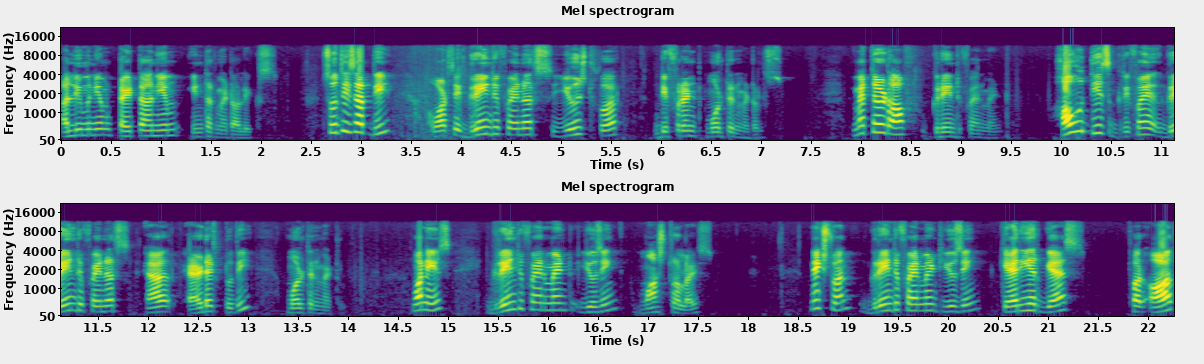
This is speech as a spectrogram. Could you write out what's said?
aluminum titanium intermetallics. So, these are the what say grain refiners used for different molten metals. Method of grain refinement, how these grain refiners are added to the molten metal. One is grain refinement using master alloys. Next one grain refinement using carrier gas for or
